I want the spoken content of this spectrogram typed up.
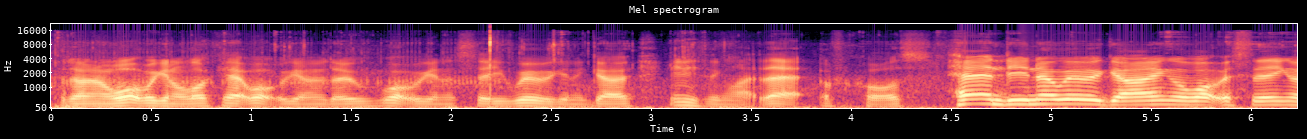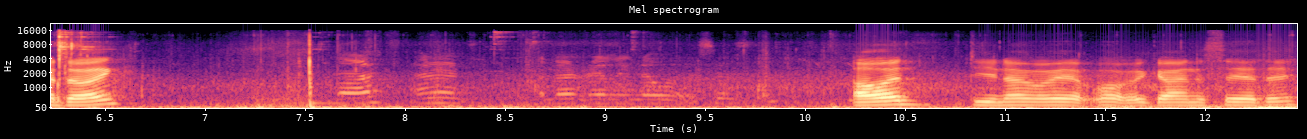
I don't know what we're going to look at, what we're going to do, what we're going to see, where we're going to go, anything like that, of course. Han, do you know where we're going or what we're seeing or doing? No, I don't, I don't really know what this is. Owen, do you know where, what we're going to see or do?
